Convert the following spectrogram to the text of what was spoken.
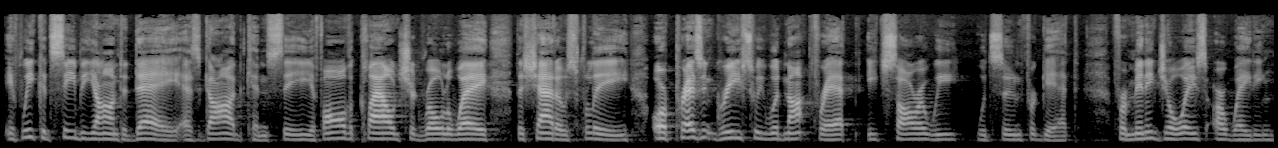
If we could see beyond today as God can see, if all the clouds should roll away, the shadows flee, or present griefs we would not fret, each sorrow we would soon forget, for many joys are waiting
